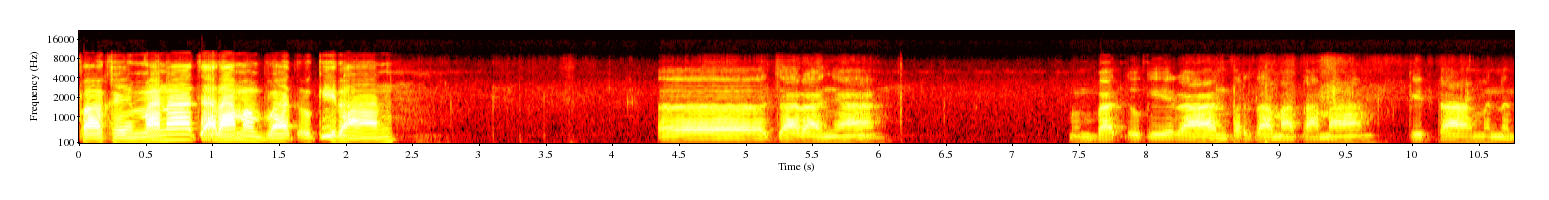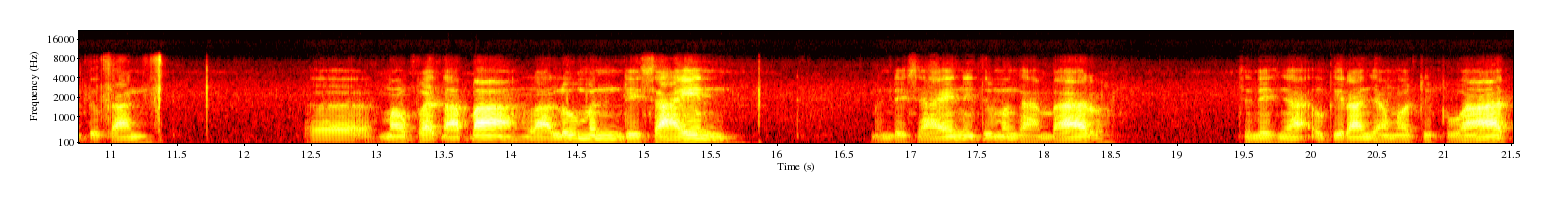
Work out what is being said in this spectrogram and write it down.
Bagaimana cara membuat ukiran? eh, caranya membuat ukiran pertama-tama kita menentukan mau buat apa? Lalu mendesain. Mendesain itu menggambar jenisnya ukiran yang mau dibuat.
